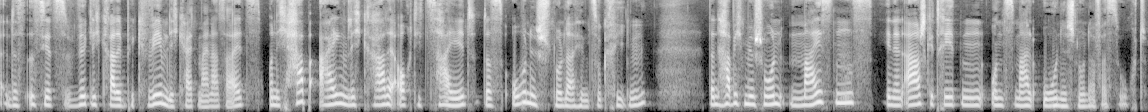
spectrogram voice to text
das ist jetzt wirklich gerade Bequemlichkeit meinerseits und ich habe eigentlich gerade auch die Zeit, das ohne Schnuller hinzukriegen, dann habe ich mir schon meistens in den Arsch getreten und es mal ohne Schnuller versucht.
